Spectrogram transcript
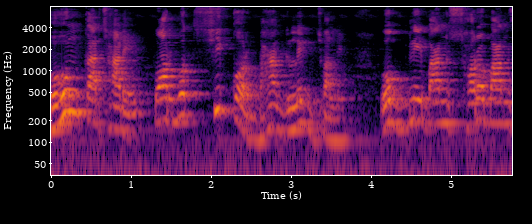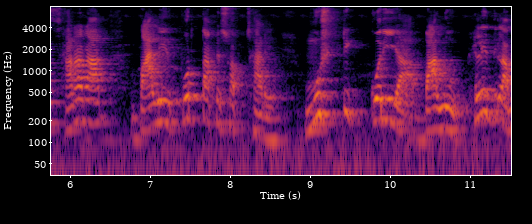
হোহংকার ছাড়ে, পর্বত শিকর ভাগলে জলে। অগ্নিবান সরবান সারা রাত বালির প্রতাপে সব ছাড়ে। মুষ্টি করিয়া বালু ফেলে দিলাম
